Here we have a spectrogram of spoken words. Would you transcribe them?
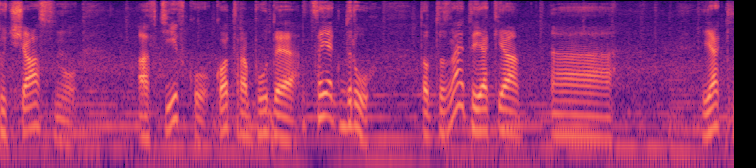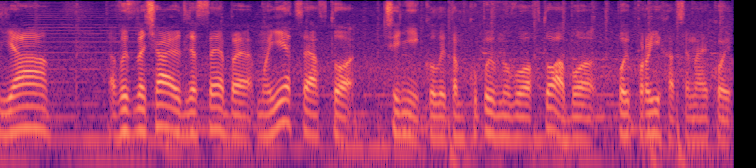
сучасну автівку, котра буде. Це як друг. Тобто, знаєте, як я, е, як я визначаю для себе моє це авто чи ні, коли там купив нове авто або проїхався на якої.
